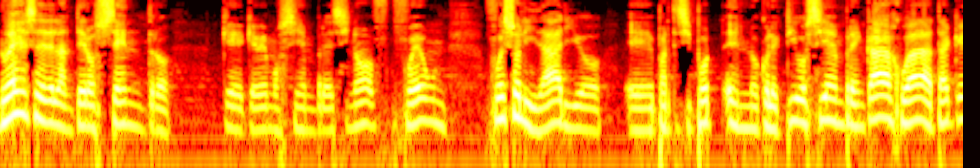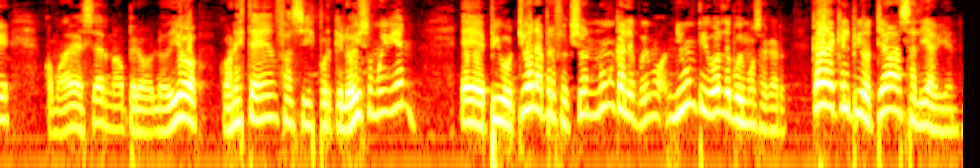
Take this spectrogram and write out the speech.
No es ese delantero centro que, que vemos siempre, sino fue un fue solidario. Eh, participó en lo colectivo siempre, en cada jugada de ataque, como debe ser, ¿no? Pero lo digo con este énfasis porque lo hizo muy bien. Eh, pivoteó a la perfección, nunca le pudimos, ni un pivot le pudimos sacar. Cada que él pivoteaba salía bien.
